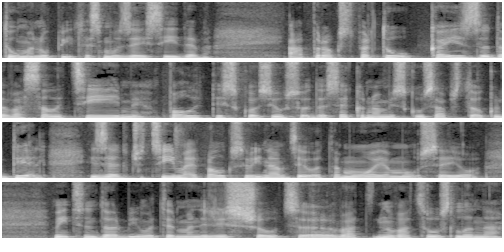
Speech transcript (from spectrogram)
Tūman upītes muzejs īdeva. Apraksts par to, ka izzuda veseli cīmi politiskos, jūsodas ekonomiskos apstākļu dēļ, izeļķu cīmē ir palikusi viņa apdzīvota moja mūsējo. Viens darbiem ir man ir izšauts eh, no vecūs lina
